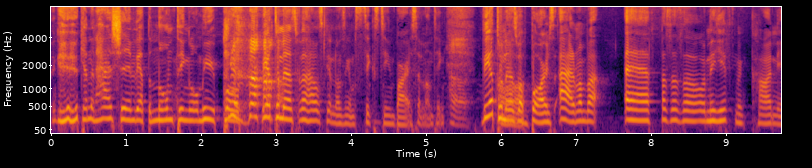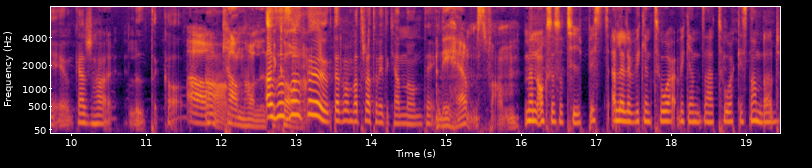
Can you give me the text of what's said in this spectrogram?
men gud, hur kan den här tjejen veta någonting om hiphop? Vet hon ens vad han skrev någonting om 16 bars eller någonting? Vet hon ens vad bars är? Man bara, eh, fast alltså hon är gift med Kanye, hon kanske har lite koll. Ja, hon Ja. kan ha lite Alltså koll. så sjukt att man bara tror att hon inte kan någonting. Det är hemskt fan. Men också så typiskt, eller eller vilken, tå, vilken tråkig standard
